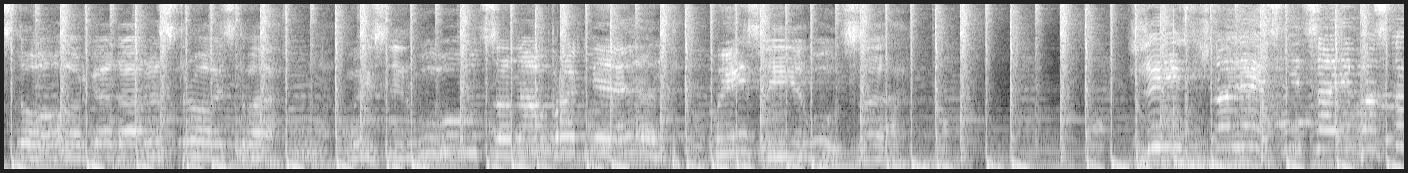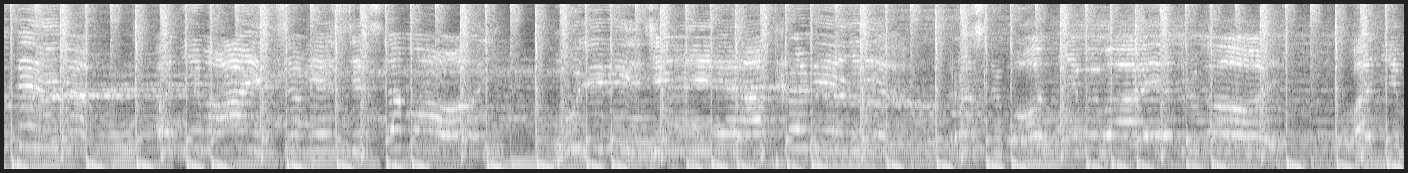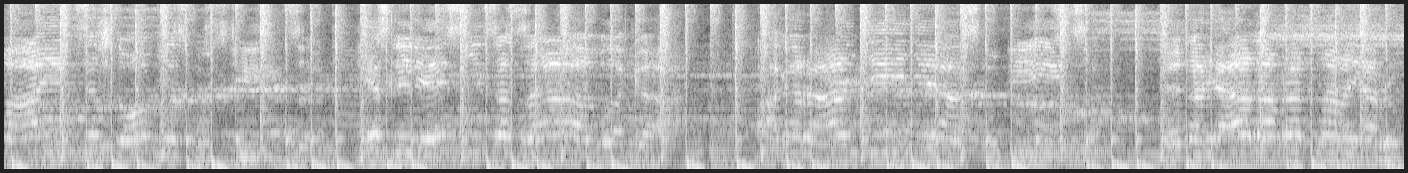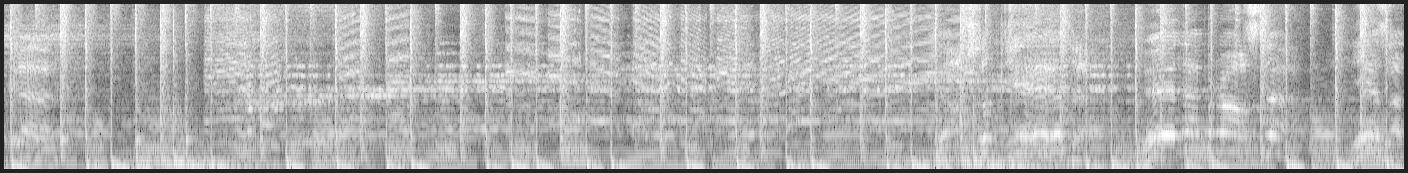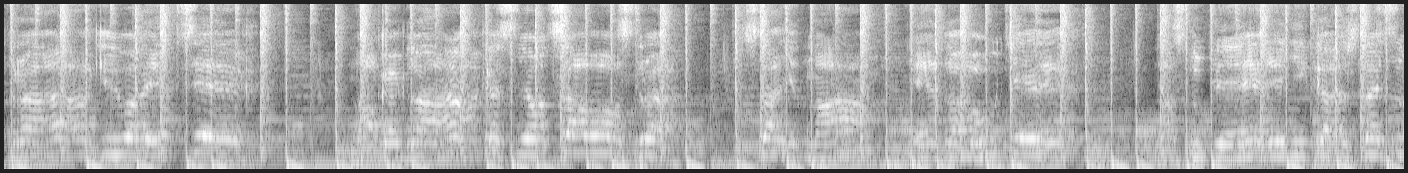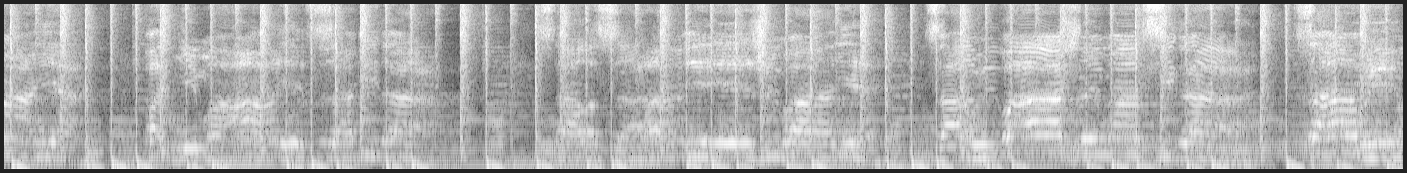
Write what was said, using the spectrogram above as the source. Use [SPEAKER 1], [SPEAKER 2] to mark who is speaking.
[SPEAKER 1] восторга до расстройства. Мысли рвутся на фрагмент. всех Но когда коснется остро Станет нам не до утех. На ступени каждой знания Поднимается беда. Стало сопереживание Самым важным навсегда Самым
